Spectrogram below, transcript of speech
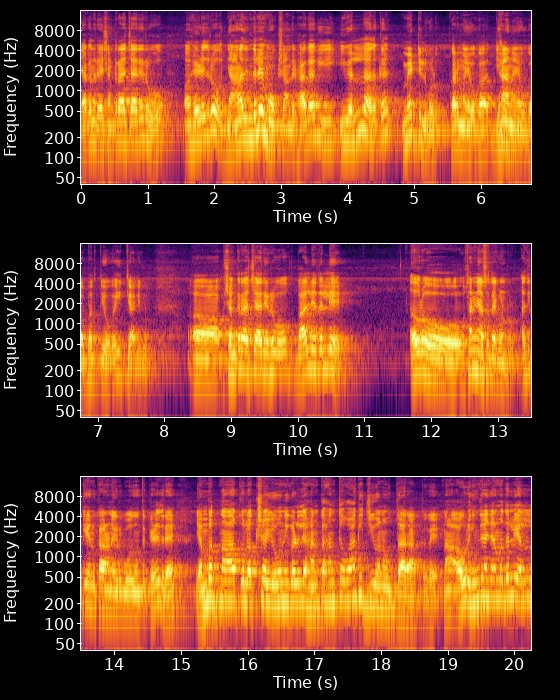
ಯಾಕಂದರೆ ಶಂಕರಾಚಾರ್ಯರು ಹೇಳಿದರು ಜ್ಞಾನದಿಂದಲೇ ಮೋಕ್ಷ ಅಂದರೆ ಹಾಗಾಗಿ ಇವೆಲ್ಲ ಅದಕ್ಕೆ ಮೆಟ್ಟಿಲುಗಳು. ಕರ್ಮಯೋಗ, ಧ್ಯಾನಯೋಗ, ಭಕ್ತಿಯೋಗ ಭಕ್ತಿ ಯೋಗ ಇತ್ಯಾದಿಗಳು ಶಂಕರಾಚಾರ್ಯರು ಬಾಲ್ಯದಲ್ಲೇ ಅವರು ಸನ್ಯಾಸ ತಗೊಂಡ್ರು. ಅದಕ್ಕೇನು ಕಾರಣ ಇರ್ಬೋದು ಅಂತ ಕೇಳಿದರೆ, ಎಂಬತ್ನಾಲ್ಕು ಲಕ್ಷ ಯೋನಿಗಳಲ್ಲಿ ಹಂತ ಹಂತವಾಗಿ ಜೀವನ ಉದ್ಧಾರ ಆಗ್ತದೆ. ನಾ, ಅವರು ಹಿಂದಿನ ಜನ್ಮದಲ್ಲಿ ಎಲ್ಲ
